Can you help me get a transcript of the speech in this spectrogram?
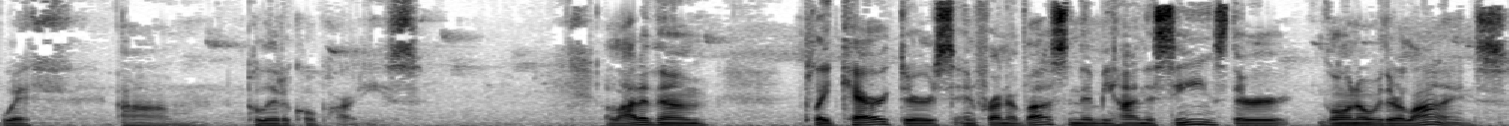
with um, political parties. A lot of them play characters in front of us, and then behind the scenes, they're going over their lines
